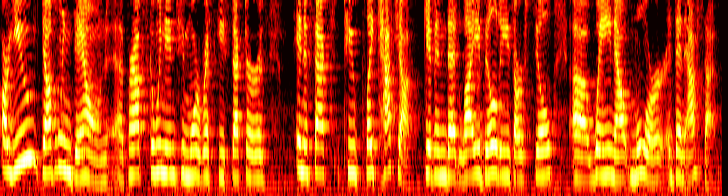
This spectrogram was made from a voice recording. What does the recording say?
Are you doubling down, uh, perhaps going into more risky sectors in effect to play catch up, given that liabilities are still uh, weighing out more than assets?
